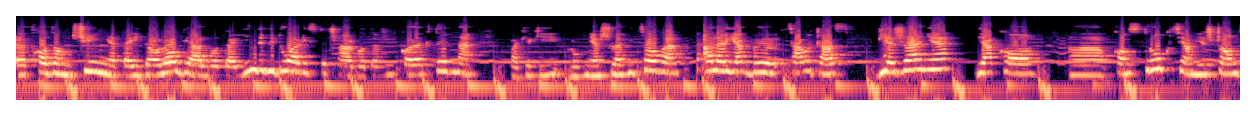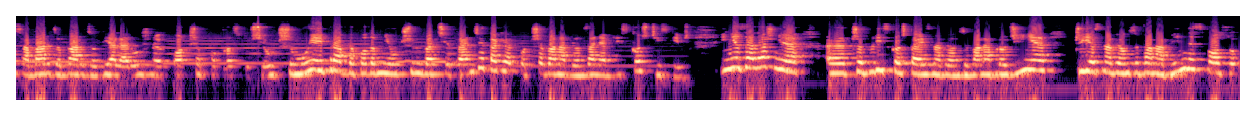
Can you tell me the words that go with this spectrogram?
e, wchodzą silnie te ideologie, albo te indywidualistyczne, albo też i kolektywne, tak jak i również lewicowe, ale jakby cały czas wierzenie jako e, konstrukcja mieszcząca bardzo, bardzo wiele różnych potrzeb po prostu się utrzymuje i prawdopodobnie utrzymywać się będzie, tak jak potrzeba nawiązania bliskości z kimś. I niezależnie, e, czy bliskość ta jest nawiązywana w rodzinie, czy jest nawiązywana w inny sposób,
